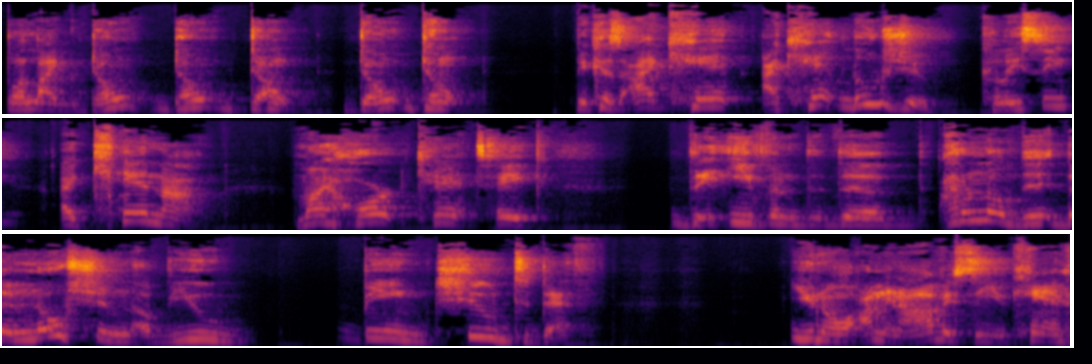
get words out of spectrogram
but like, don't, don't, don't, don't, don't, because I can't, I can't lose you, Khaleesi. I cannot. My heart can't take the even the, the I don't know the the notion of you being chewed to death. You know, I mean, obviously you can't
